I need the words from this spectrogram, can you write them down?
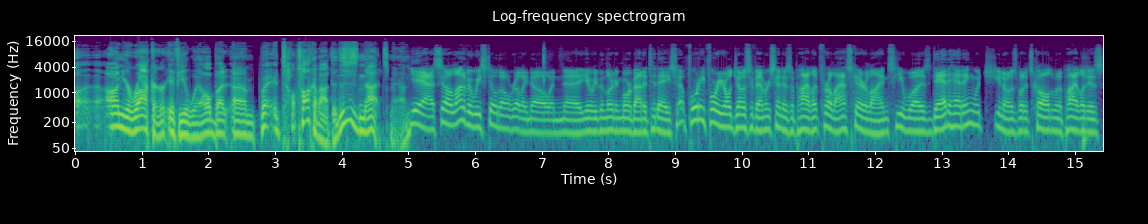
uh, on your rocker, if you will. But um, but t- talk about this. This is nuts, man. Yeah, so a lot of it we still don't really know, and uh, yeah, we've been learning more about it today. So, 44-year-old Joseph Emerson is a pilot for Alaska Airlines. He was deadheading, which you know is what it's called when a pilot is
